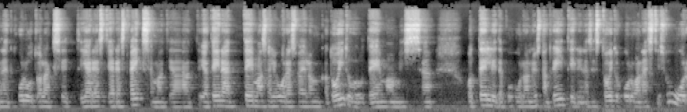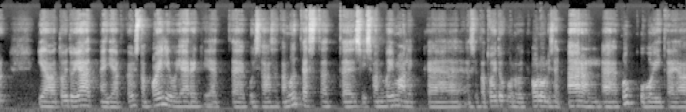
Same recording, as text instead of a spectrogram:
need kulud oleksid järjest-järjest väiksemad ja, ja teine teema sealjuures veel on ka toidu teema, mis hotellide puhul on üsna kriitiline, sest toidukulu on hästi suur ja toidujäätmeid jääb ka üsna palju järgi, et kui sa seda mõtestad, siis on võimalik eh, seda toidukulu ikka oluliselt määral eh, kokku hoida ja,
